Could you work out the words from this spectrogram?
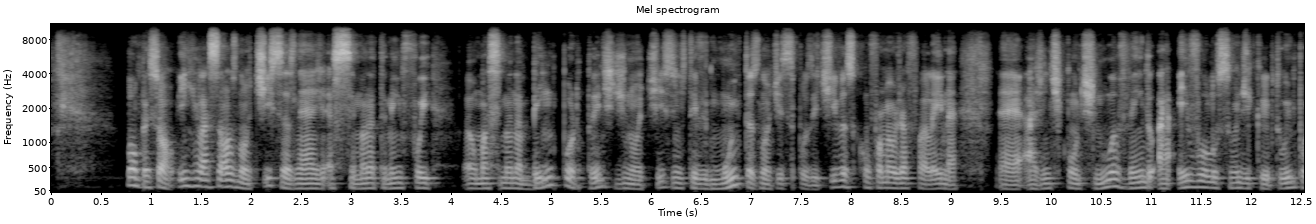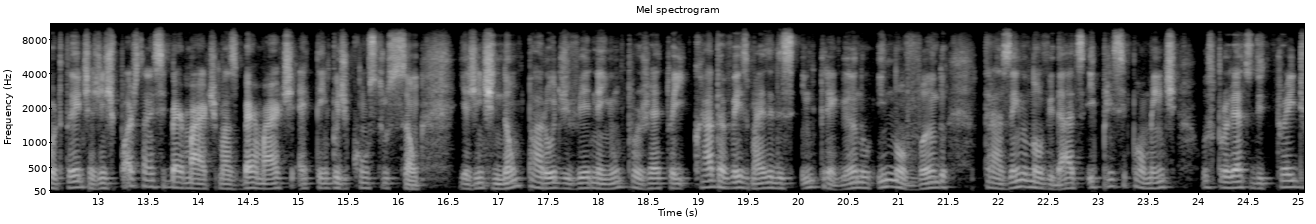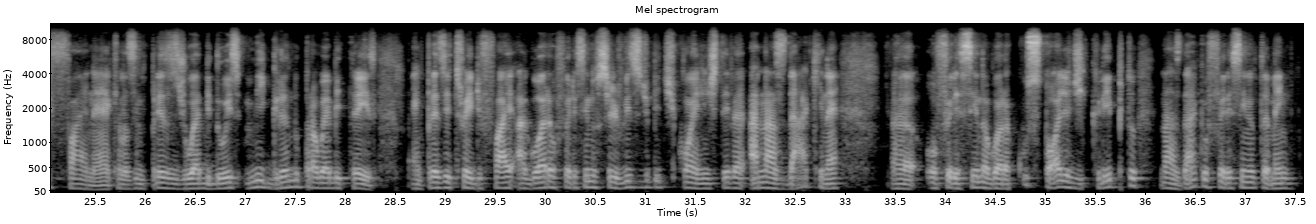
Bom, pessoal, em relação às notícias, né, essa semana também foi uma semana bem importante de notícias. A gente teve muitas notícias positivas, conforme eu já falei, né? É, a gente continua vendo a evolução de cripto. O importante, a gente pode estar nesse bear market, mas bear market é tempo de construção e a gente não parou de ver nenhum projeto aí, cada vez mais eles entregando, inovando, trazendo novidades e principalmente os projetos de TradeFi, né? Aquelas empresas de Web 2 migrando para Web 3. A empresa de TradeFi agora oferecendo serviços de Bitcoin. A gente teve a Nasdaq, né? Uh, oferecendo agora custódia de cripto, Nasdaq oferecendo também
